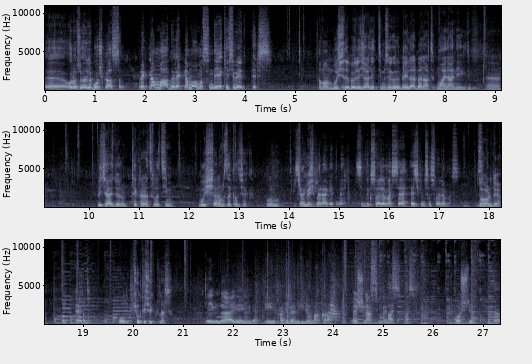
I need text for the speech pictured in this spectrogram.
Ee, orası öyle boş kalsın. Reklam vardı, reklam olmasın diye kesiverdik deriz. Tamam bu işi de böylece hallettiğimize göre beyler ben artık muayenehaneye gideyim. Ee, rica ediyorum tekrar hatırlatayım. Bu iş aramızda kalacak. Olur mu? Sen hiç merak etme. Sıddık söylemezse hiç kimse söylemez. Doğru diyor. Evet. Tamam. Oldu. Çok teşekkürler. İyi günler, iyi günler. İyi, hadi ben de gidiyorum bakkala. Ben şunu asayım ben. As, as. Boşluyorum. Ha.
